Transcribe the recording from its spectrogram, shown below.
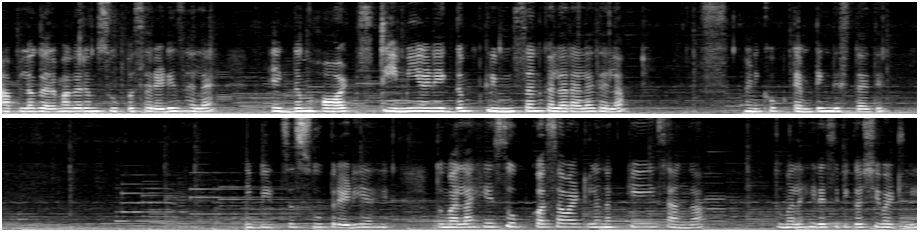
आपलं गरमागरम सूप असं रेडी झालं आहे एकदम हॉट स्टीमी आणि एकदम क्रिम्सन कलर आला त्याला. आणि खूप टेम्पटिंग दिसत आहे ते बीटचं सूप रेडी आहे. तुम्हाला हे सूप कसं वाटलं नक्की सांगा. तुम्हाला ही रेसिपी कशी वाटली?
